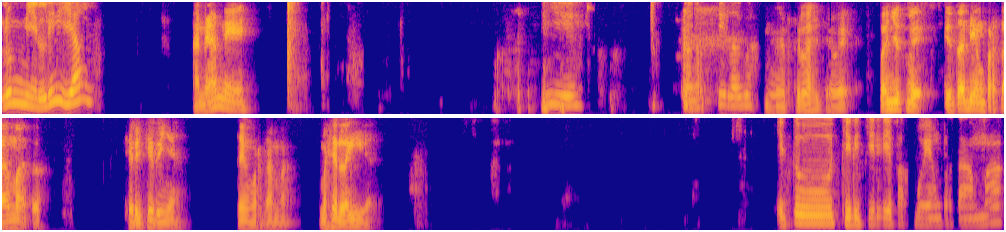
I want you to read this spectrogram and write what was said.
lu milih yang Aneh-aneh. iya Gak ngerti lah gua Mengerti lah cewek. Lanjut, Be. Itu tadi yang pertama tuh. Ciri-cirinya. Itu yang pertama. Masih ada lagi gak? itu ciri-ciri fuckboy yang pertama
